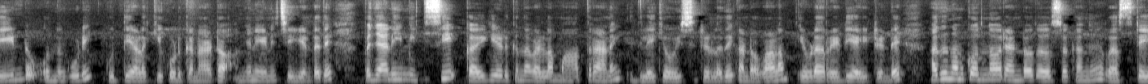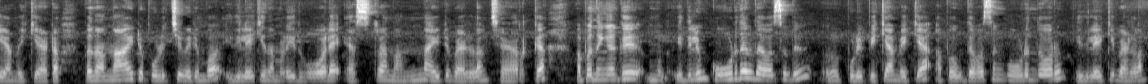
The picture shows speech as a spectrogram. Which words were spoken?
വീണ്ടും ഒന്നും കൂടി കുത്തി ഇളക്കി കൊടുക്കണം കേട്ടോ. അങ്ങനെയാണ് ചെയ്യേണ്ടത്. അപ്പം ഞാൻ ഈ മിക്സി കഴുകിയെടുക്കുന്ന വെള്ളം മാത്രമാണ് ഇതിലേക്ക് ഒഴിച്ചിട്ടുള്ളത്. കണ്ടോ വളം ഇവിടെ റെഡി ആയിട്ടുണ്ട്. അത് നമുക്ക് ഒന്നോ രണ്ടോ ദിവസമൊക്കെ അങ്ങ് റെസ്റ്റ് ചെയ്യാൻ വെക്കുക കേട്ടോ. അപ്പോൾ നന്നായിട്ട് പുളിച്ച് വരുമ്പോൾ ഇതിലേക്ക് നമ്മൾ ഇതുപോലെ എക്സ്ട്രാ നന്നായിട്ട് വെള്ളം ചേർക്കുക. അപ്പോൾ നിങ്ങൾക്ക് ഇതിലും കൂടുതൽ ദിവസം ഇത് പുളിപ്പിക്കാൻ വെക്കുക. അപ്പോൾ ദിവസം കൂടുന്തോറും ഇതിലേക്ക് വെള്ളം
